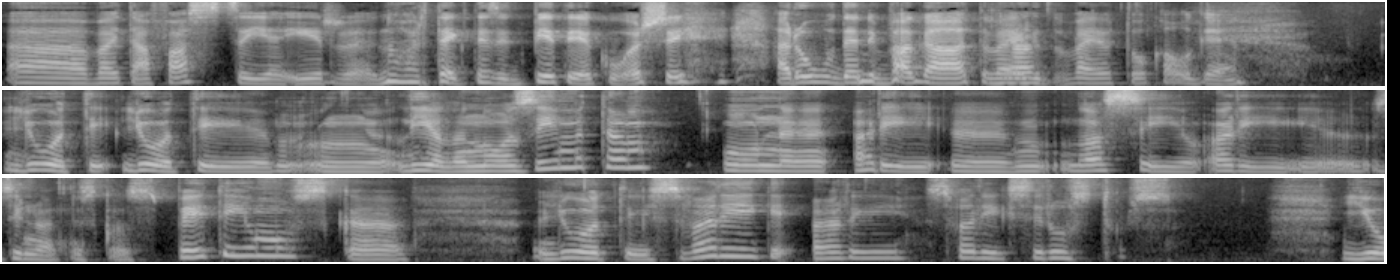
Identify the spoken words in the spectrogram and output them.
Uh, vai tā fascija ir, nu, var teikt, nezinu, pietiekoši ar ūdeni bagāta vai, Jā. vai ar to kolagēnu? ļoti, ļoti mm, liela nozīme tam. Un eh, arī um, lasīju arī eh, zinātniskos pētījumus, ka ļoti svarīgi arī svarīgs ir uzturs. Jo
